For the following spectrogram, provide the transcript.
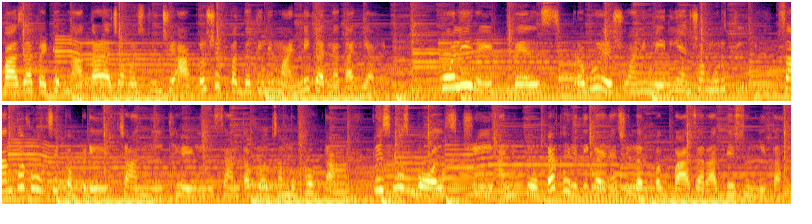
बाजारपेठेत नाताळाच्या वस्तूंची आकर्षक पद्धतीने मांडणी करण्यात आली आहे. होली रेड बेल्स प्रभू येशू आणि मेरी यांच्या मूर्ती सांताक्लॉजचे कपडे चांदणी खेळणी सांताक्लॉजचा मुखवटा क्रिसमस बॉल्स ट्री आणि टोप्या खरेदी करण्याची लगबग बाजारात दिसून येत आहे.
